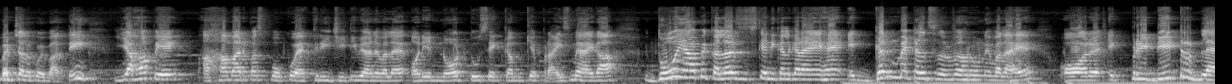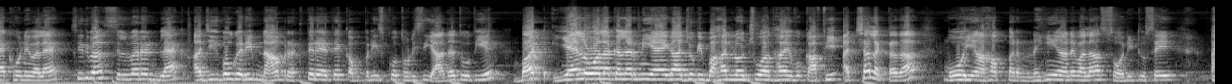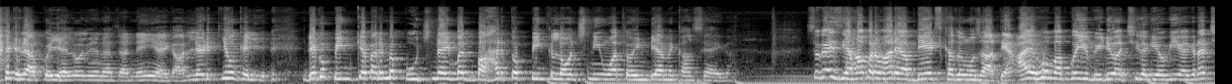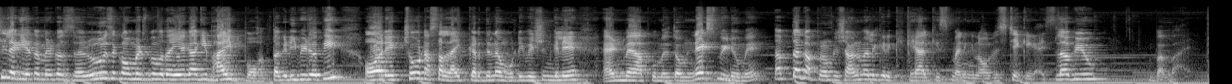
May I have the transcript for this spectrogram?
बट चलो, कोई बात नहीं। यहाँ पे हमारे पास पोको एफ़ थ्री जी भी आने वाला है और ये नोट टू से कम के प्राइस में आएगा। दो यहाँ पे कलर्स इसके निकल कर आए हैं। एक गन मेटल सिल्वर होने वाला है और एक प्रीडेटर ब्लैक होने वाला है। सीधी बात सिल्वर एंड ब्लैक अजीबो गरीब नाम रखते रहते हैं। कंपनीज़ को थोड़ी सी आदत होती है। बट येलो वाला कलर नहीं आएगा, जो कि बाहर लॉन्च हुआ था वो काफ़ी अच्छा लगता था। वो यहाँ पर नहीं आने वाला सॉरी टू से अगर आपको येलो लेना चाह नहीं आएगा। और लड़कियों के लिए। देखो पिंक के बारे में पूछना ही मत। बाहर तो पिंक लॉन्च नहीं हुआ तो इंडिया में कहाँ से आएगा? सो गाइज़ यहाँ पर हमारे अपडेट्स खत्म हो जाते हैं। आई होप आपको ये वीडियो अच्छी लगी होगी। अगर अच्छी लगी है तो मेरे को ज़रूर से कमेंट्स में बताइएगा कि भाई, बहुत तगड़ी वीडियो थी। और एक छोटा सा लाइक कर देना मोटिवेशन के लिए। एंड मैं आपको मिलता हूँ नेक्स्ट वीडियो में। तब तक विशाल वाले के ख्याल की गाइस लव यू बाय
